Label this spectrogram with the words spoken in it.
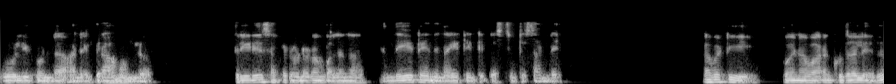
గోలికొండ అనే గ్రామంలో త్రీ డేస్ అక్కడ ఉండడం వలన లేట్ అయింది నైట్ ఇంటికి వస్తుంటే సండే. కాబట్టి పోయిన వారం కుదరలేదు.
